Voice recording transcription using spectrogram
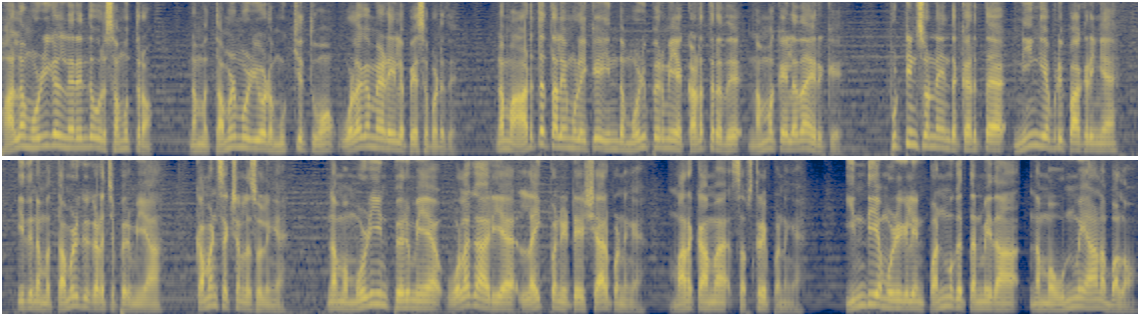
பல மொழிகள் நிறைந்த ஒரு சமுத்திரம். நம்ம தமிழ் மொழியோட முக்கியத்துவம் உலக மேடையில் பேசப்படுது. நம்ம அடுத்த தலைமுறைக்கு இந்த மொழி பெருமையை கடத்துறது நம்ம கையில் தான் இருக்குது புட்டின் சொன்ன இந்த கருத்தை நீங்கள் எப்படி பார்க்குறீங்க இது நம்ம தமிழுக்கு கிடைச்ச பெருமையா? கமெண்ட் செக்ஷனில் சொல்லுங்கள் நம்ம மொழியின் பெருமையை உலக அறிய லைக் பண்ணிவிட்டு ஷேர் பண்ணுங்கள் மறக்காம சப்ஸ்கிரைப் பண்ணுங்க. இந்திய மொழிகளின் பன்முகத்தன்மை தான் நம்ம உண்மையான பலம்.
